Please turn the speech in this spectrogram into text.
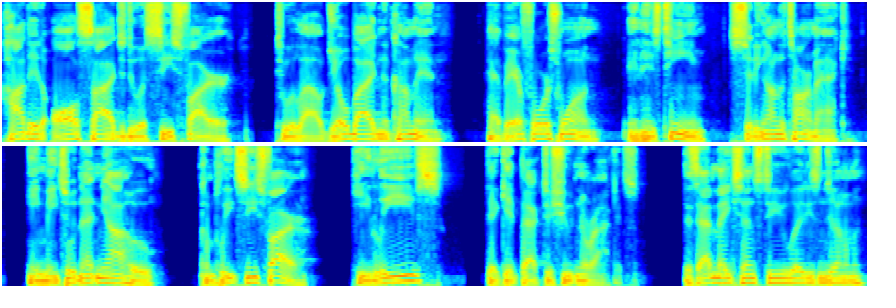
How did all sides do a ceasefire to allow Joe Biden to come in, have Air Force One and his team sitting on the tarmac? He meets with Netanyahu, complete ceasefire. He leaves, they get back to shooting the rockets. Does that make sense to you, ladies and gentlemen?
